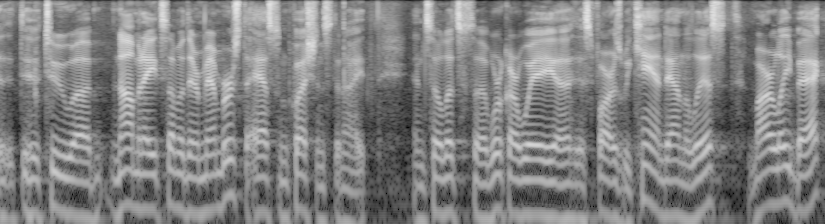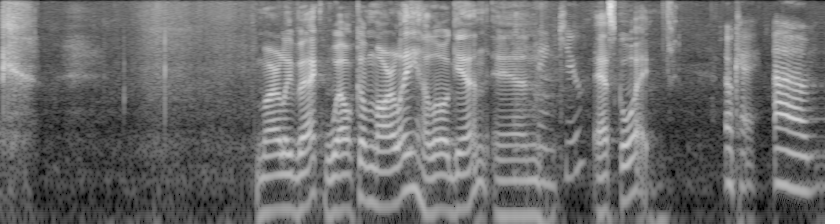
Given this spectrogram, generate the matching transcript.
to, to uh, nominate some of their members to ask some questions tonight. And so let's uh, work our way uh, as far as we can down the list. Marley Beck. Marley Beck, welcome, Marley. Hello again. And Thank you. ask away. Okay. Um,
